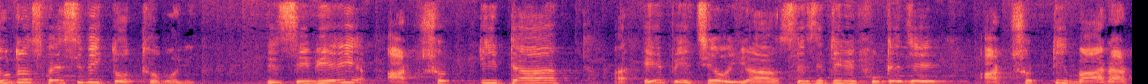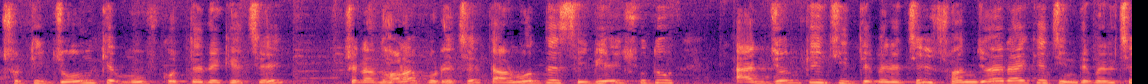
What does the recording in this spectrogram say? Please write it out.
দুটো স্পেসিফিক তথ্য বলি। যে সিবিআই আটষট্টিটা এ পেয়েছে ওই সিসিটিভি ফুটেজে আটষট্টি বার আটষট্টি জনকে মুভ করতে দেখেছে, সেটা ধরা পড়েছে। তার মধ্যে সিবিআই শুধু একজনকেই চিনতে পেরেছে, সঞ্জয় রায়কে চিনতে পেরেছে,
